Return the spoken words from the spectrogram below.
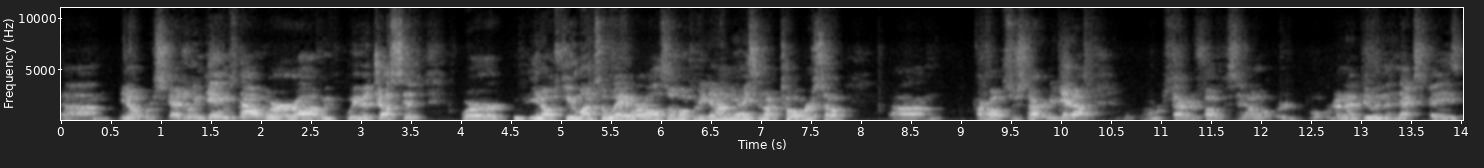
Um, you know, we're scheduling games now. We're uh, we've, we've adjusted. We're you know a few months away. We're also hoping to get on the ice in October. So um, our hopes are starting to get up. We're starting to focus in on what we're what we're going to do in the next phase.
